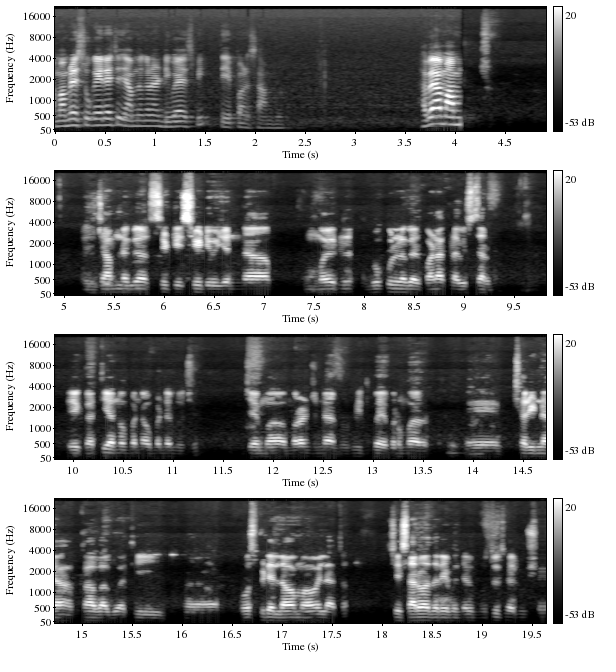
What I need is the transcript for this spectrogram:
આ મામલે શું કહી રહ્યા છે જામનગરના ડીવાયએસપી તે પણ સાંભળો. હવે આ મામલે જામનગર સિટી સી ડિવિઝનના મયુર ગોકુલનગર પાણાખડા વિસ્તારમાં એક હત્યાનો બનાવ બનેલો છે. જેમાં મરણ જનાર રોહિતભાઈ પરમાર છરીના ઘા હોસ્પિટલ લાવવામાં આવેલા હતા. જે સારવાર દરમિયાન તેનું મૃત્યુ થયેલું છે.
